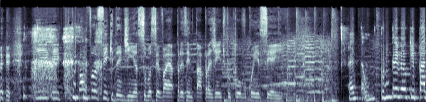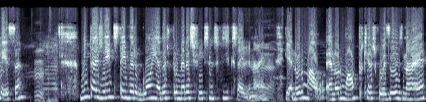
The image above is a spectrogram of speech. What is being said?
E, e qual fanfic, Dandinha, se você vai apresentar pra gente, pro povo conhecer aí? Então, por incrível que pareça, hum. muita gente tem vergonha das primeiras fictions que escreve, não é? é? E é normal, é normal porque as coisas, não é?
